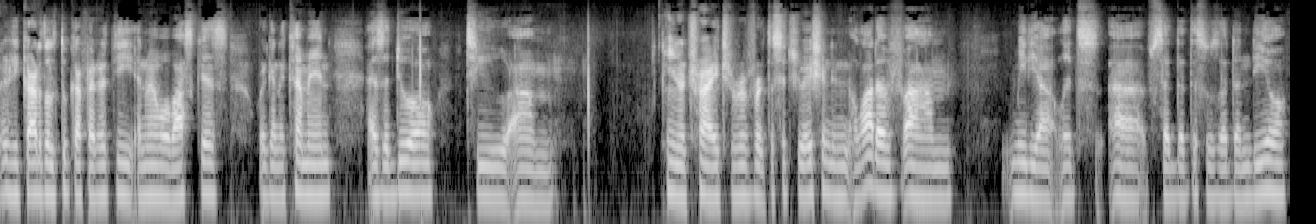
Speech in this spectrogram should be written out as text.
Ricardo Tuca Ferretti and Memo Vasquez were going to come in as a duo to, um, you know, try to revert the situation. And a lot of um, media outlets uh, said that this was a done deal,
